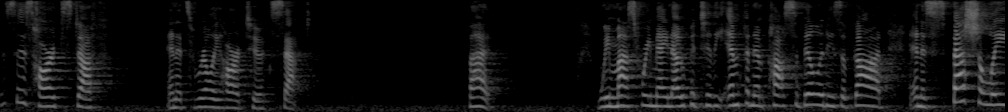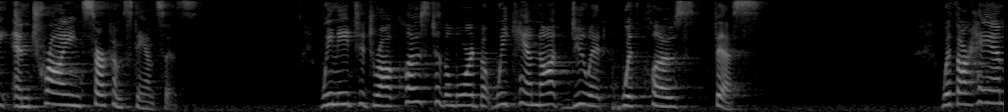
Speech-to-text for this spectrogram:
this is hard stuff and it's really hard to accept. But we must remain open to the infinite possibilities of God, and especially in trying circumstances. We need to draw close to the Lord, but we cannot do it with closed fists. With our hand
